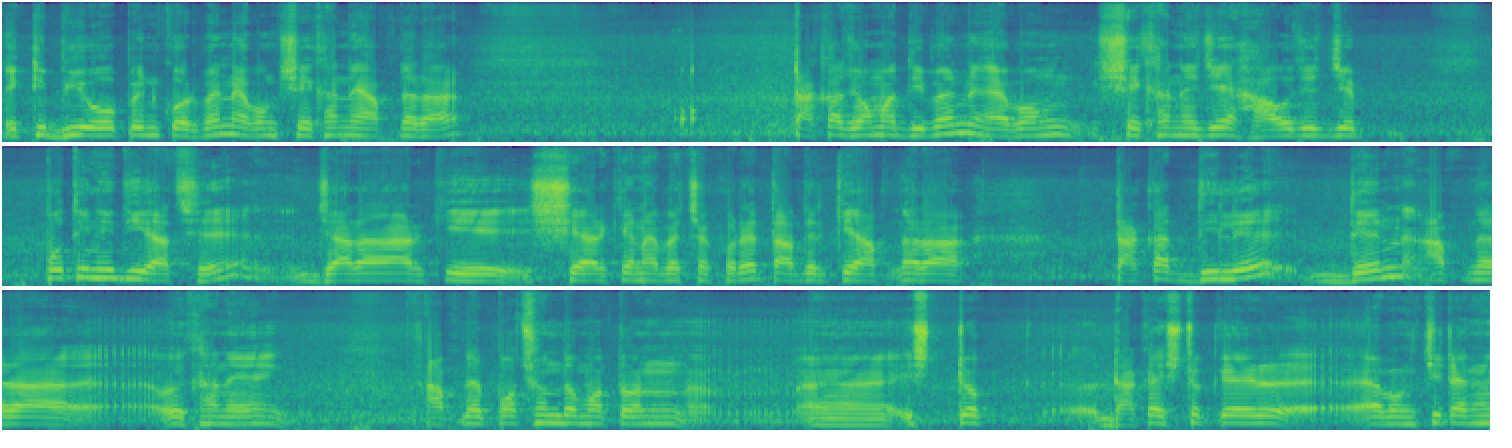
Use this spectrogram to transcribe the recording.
একটি বিও ওপেন করবেন এবং সেখানে আপনারা টাকা জমা দিবেন এবং সেখানে যে হাউজের যে প্রতিনিধি আছে, যারা আর কি শেয়ার কেনা বেচা করে, তাদেরকে আপনারা টাকা দিলে, দেন আপনারা ওইখানে আপনার পছন্দ মতন স্টক ঢাকা স্টকের এবং চিটাগাং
